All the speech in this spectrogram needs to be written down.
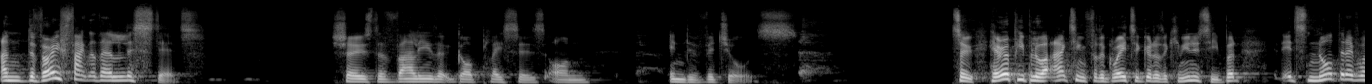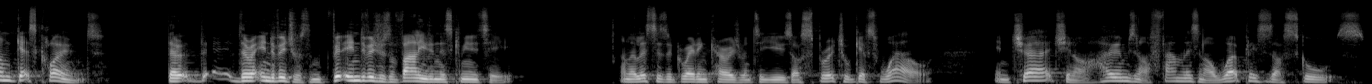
And the very fact that they're listed shows the value that God places on individuals. So here are people who are acting for the greater good of the community, but it's not that everyone gets cloned. There, there are individuals, and individuals are valued in this community. And the list is a great encouragement to use our spiritual gifts well in church, in our homes, in our families, in our workplaces, our schools.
